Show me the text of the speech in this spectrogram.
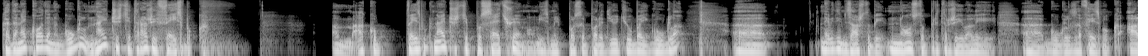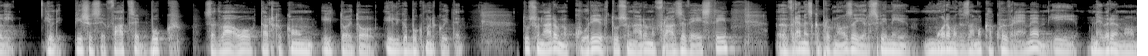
Kada neko ode na Google, najčešće traži Facebook. Ako Facebook najčešće posećujemo, između, posle, pored YouTube-a i Google-a, uh, ne vidim zašto bi non stop pretraživali uh, Google za Facebook, ali ljudi, piše se facebook sa 2o.com i to je to, ili ga bookmarkujte. Tu su naravno kurir, tu su naravno fraze vesti, vremenska prognoza, jer svi mi moramo da znamo kako je vreme i ne verujemo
